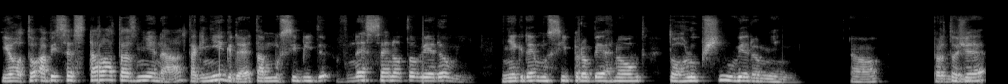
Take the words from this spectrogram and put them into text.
jo, to, aby se stala ta změna, tak někde tam musí být vneseno to vědomí. Někde musí proběhnout to hlubší uvědomění. Jo? Protože mhm.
